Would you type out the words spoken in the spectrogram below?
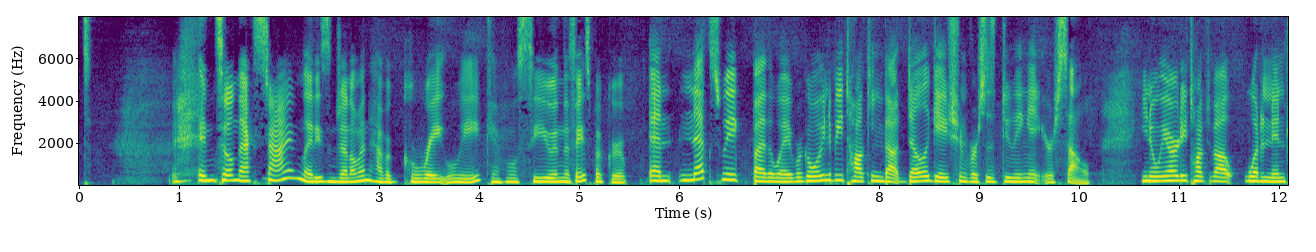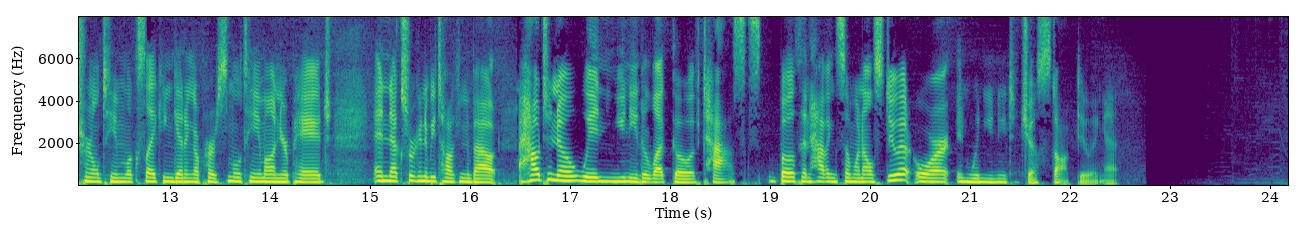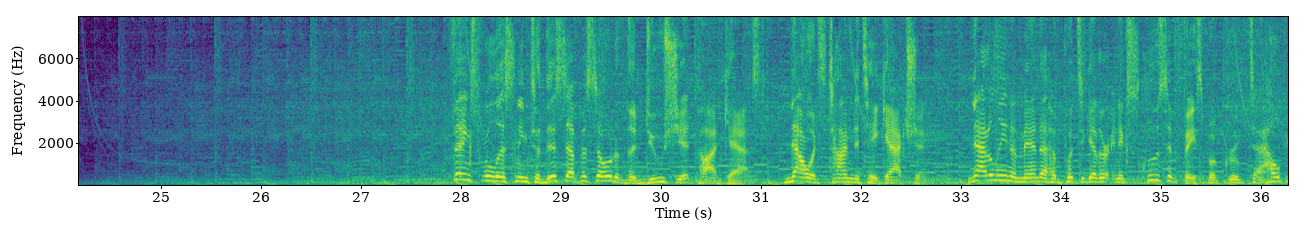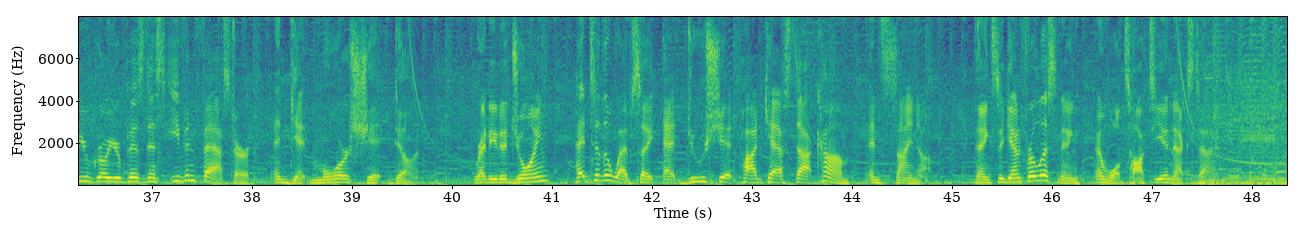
Until next time, ladies and gentlemen, have a great week and we'll see you in the Facebook group. And next week, by the way, we're going to be talking about delegation versus doing it yourself. You know, we already talked about what an internal team looks like and getting a personal team on your page. And next, we're going to be talking about how to know when you need to let go of tasks, both in having someone else do it or in when you need to just stop doing it. Thanks for listening to this episode of the Do Shit Podcast. Now it's time to take action. Natalie and Amanda have put together an exclusive Facebook group to help you grow your business even faster and get more shit done. Ready to join? Head to the website at doshitpodcast.com and sign up. Thanks again for listening, and we'll talk to you next time.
